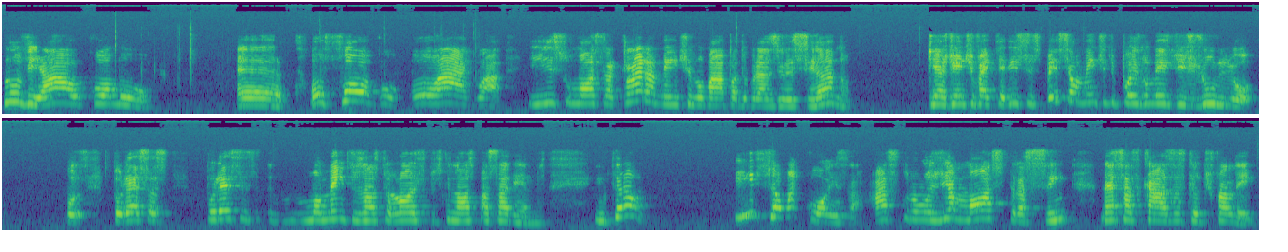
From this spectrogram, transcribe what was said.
pluvial como é, ou fogo ou água. E isso mostra claramente no mapa do Brasil esse ano que a gente vai ter isso, especialmente depois do mês de julho, por, por essas, por esses momentos astrológicos que nós passaremos. Então, isso é uma coisa. A astrologia mostra, sim, nessas casas que eu te falei.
